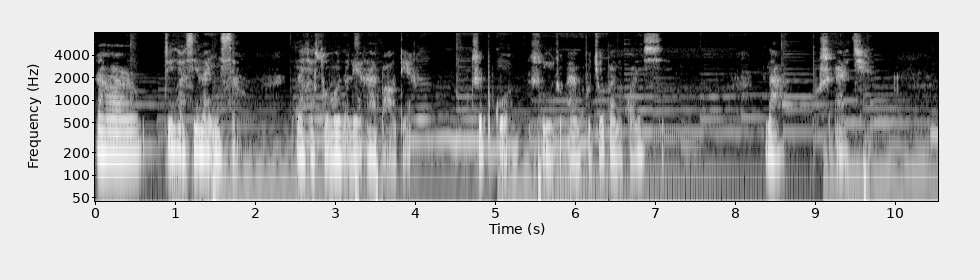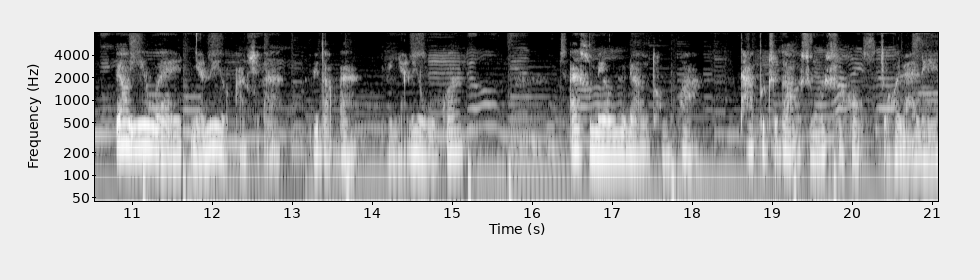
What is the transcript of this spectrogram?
然而静下心来一想，那些所谓的恋爱宝典，只不过是一种按部就班的关系，那不是爱情。不要因为年龄而去爱，遇到爱。与年龄无关，爱是没有预料的童话，它不知道什么时候就会来临。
